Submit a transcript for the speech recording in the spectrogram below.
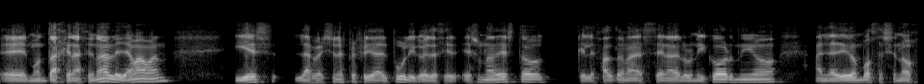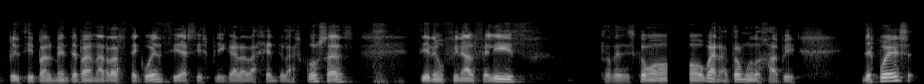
el montaje nacional le llamaban, y es las versiones preferidas del público. Es decir, es una de estos que le falta una escena del unicornio, añadieron voces en off principalmente para narrar secuencias y explicar a la gente las cosas, tiene un final feliz, entonces es como, bueno, todo el mundo happy. Después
